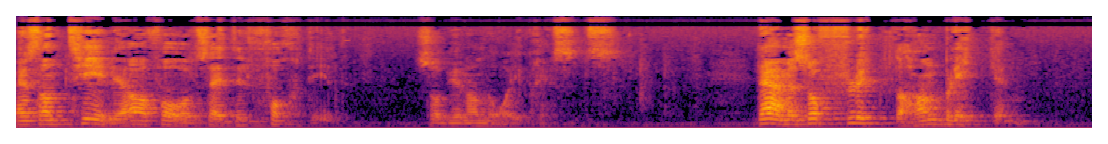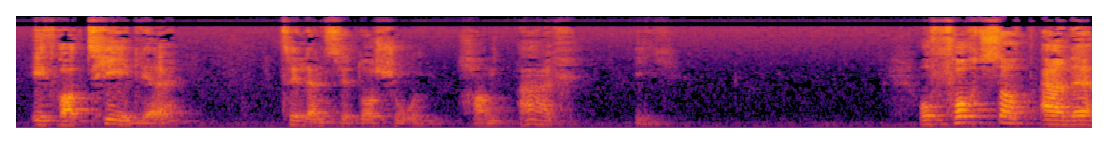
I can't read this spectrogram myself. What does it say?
Mens han tidligere har forholdt seg til fortid, så begynner han nå i presens. Dermed så flytter han blikken ifra tidligere til den situasjonen han er i. Og fortsatt er det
